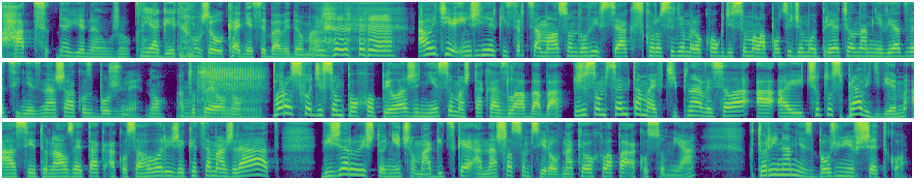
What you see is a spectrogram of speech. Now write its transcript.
had Jak jedna užovka. Jak jedna užovka nesebavedomá. Ahojte, inžinierky srdca, mala som dlhý vzťah, skoro 7 rokov, kde som mala pocit, že môj priateľ na mne viac vecí neznáša, ako zbožňuje. No, a toto je ono. Po rozchode som pochopila, že nie som až taká zlá baba, že som sem tam aj vtipná, veselá a aj čo to spraviť viem a asi je to naozaj tak, ako sa hovorí, že keď sa máš rád, vyžaruješ to niečo magické a našla som si rovnakého chlapa, ako som ja, ktorý na mne zbožňuje všetko.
